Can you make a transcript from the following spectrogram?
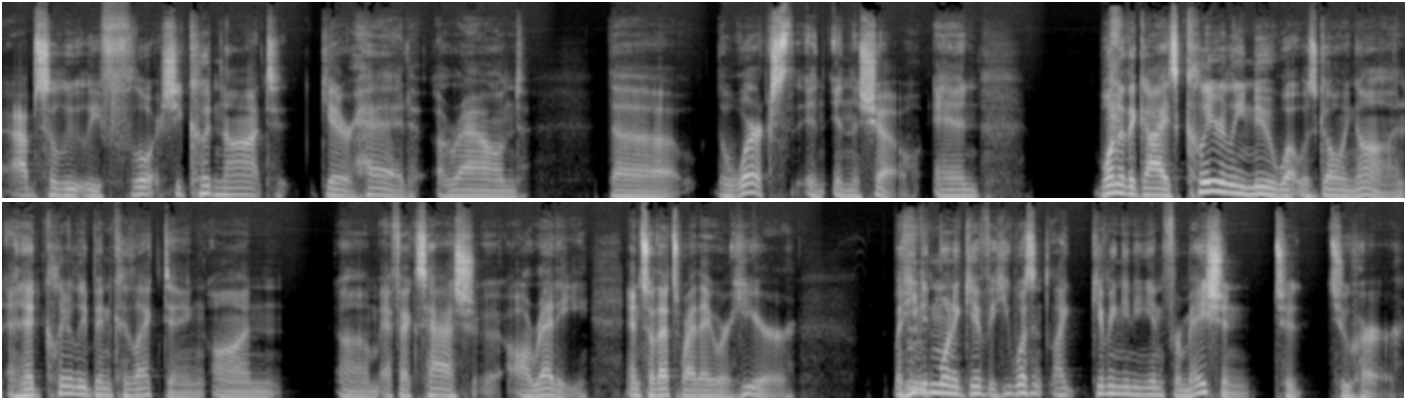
absolutely floored. She could not get her head around the the works in, in the show, and one of the guys clearly knew what was going on and had clearly been collecting on um, FX hash already, and so that's why they were here but he Mm. didn't want to give. He wasn't like giving any information to to her,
